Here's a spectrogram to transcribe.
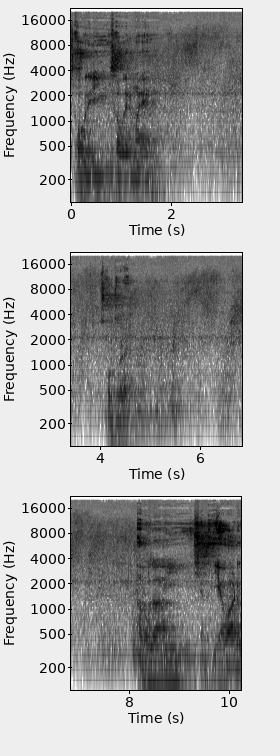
സഹോദരി സഹോദരന്മാരെ സുഹൃത്തുക്കളെ. അബുദാബി ശക്തി അവാർഡ്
